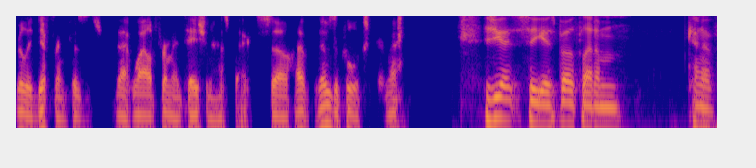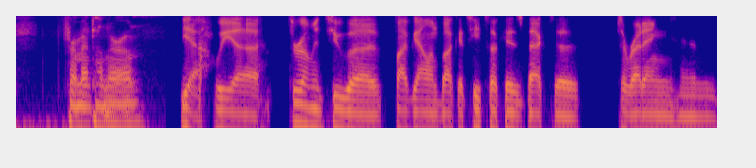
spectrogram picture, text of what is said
really different because that wild fermentation aspect. So that, that was a cool experiment. Did you guys? So you guys both let them kind of ferment on their own? Yeah, we uh, threw them into uh, five gallon buckets. He took his back to to Reading and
